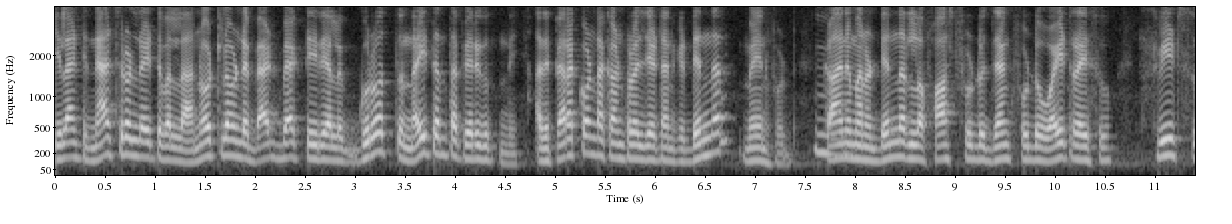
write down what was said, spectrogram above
ఇలాంటి న్యాచురల్ డైట్ వల్ల నోట్లో ఉండే బ్యాడ్ బ్యాక్టీరియాలు గ్రోత్ నైట్ అంతా పెరుగుతుంది. అది పెరగకుండా కంట్రోల్ చేయడానికి డిన్నర్ మెయిన్ ఫుడ్ కానీ మనం డిన్నర్లో fast food junk food white rice sweets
